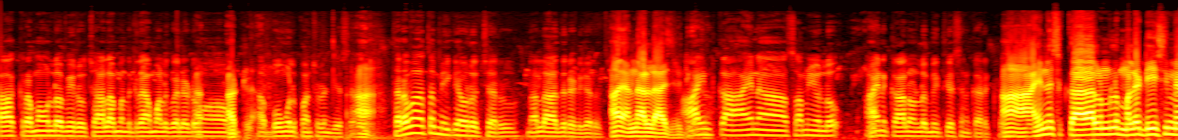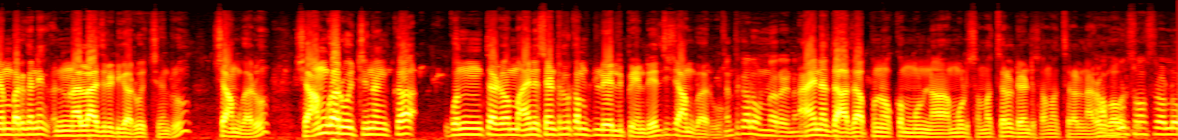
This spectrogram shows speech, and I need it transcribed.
ఆ క్రమంలో మీరు చాలా మంది గ్రామాలకు వెళ్ళడం అట్లా. ఆ భూములు పంచడం చేశారు. తర్వాత మీకు ఎవరు వచ్చారు నల్ల ఆదిరెడ్డి గారు ఆయన ఆయన సమయంలో ఆయన కాలంలో మీకు చేసిన కార్యక్రమం? ఆయన కాలంలో మళ్ళీ డీసీ మెంబర్గానే నల్లాజిరెడ్డి గారు వచ్చిండ్రు శ్యామ్ గారు. శ్యామ్ గారు వచ్చినాక కొంత ఆయన సెంట్రల్ కమిటీలో వెళ్ళిపోయింది ఏది శ్యామ్ గారు. ఎంతకాలం ఉన్నారు ఆయన? ఆయన దాదాపు ఒక మూడు మూడు సంవత్సరాలు రెండు సంవత్సరాలు మూడు సంవత్సరాల్లో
